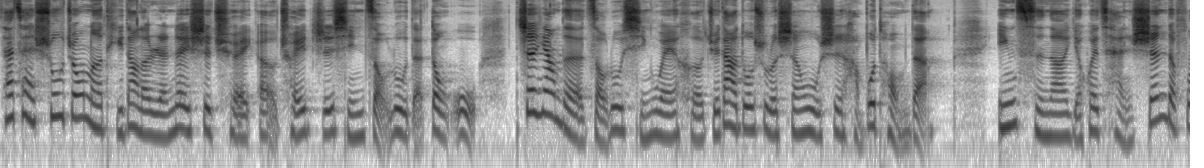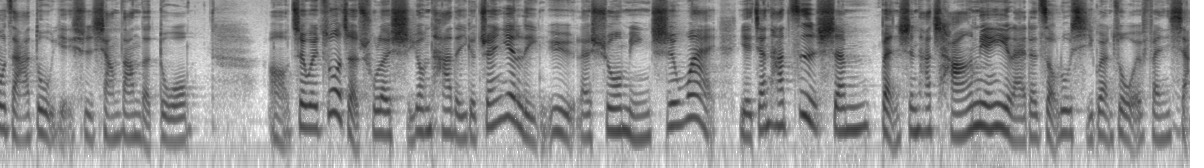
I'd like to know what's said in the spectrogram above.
他在书中呢提到了人类是垂呃垂直型走路的动物，这样的走路行为和绝大多数的生物是很不同的，因此呢也会产生的复杂度也是相当的多。哦，这位作者除了使用他的一个专业领域来说明之外，也将他自身本身他长年以来的走路习惯作为分享。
